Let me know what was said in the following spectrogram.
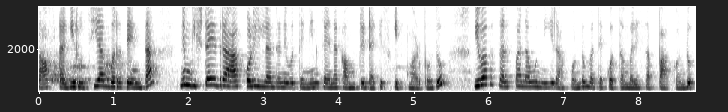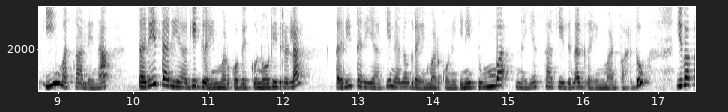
ಸಾಫ್ಟಾಗಿ ರುಚಿಯಾಗಿ ಬರುತ್ತೆ ಅಂತ ನಿಮ್ಗೆ ಇಷ್ಟ ಇದ್ದರೆ ಹಾಕ್ಕೊಳ್ಳಿ, ಇಲ್ಲಾಂದರೆ ನೀವು ತೆಂಗಿನಕಾಯಿನ ಕಂಪ್ಲೀಟಾಗಿ ಸ್ಕಿಪ್ ಮಾಡ್ಬೋದು. ಇವಾಗ ಸ್ವಲ್ಪ ನಾವು ನೀರು ಹಾಕ್ಕೊಂಡು ಮತ್ತು ಕೊತ್ತಂಬರಿ ಸೊಪ್ಪು ಹಾಕ್ಕೊಂಡು ಈ ಮಸಾಲೆನ ತರಿ ತರಿಯಾಗಿ ಗ್ರೈಂಡ್ ಮಾಡ್ಕೋಬೇಕು. ನೋಡಿದ್ರಲ್ಲ? ತರಿ ತರಿಯಾಗಿ ನಾನು ಗ್ರೈಂಡ್ ಮಾಡ್ಕೊಂಡಿದ್ದೀನಿ. ತುಂಬ ನಯಸ್ಸಾಗಿ ಇದನ್ನು ಗ್ರೈಂಡ್ ಮಾಡಬಾರ್ದು. ಇವಾಗ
